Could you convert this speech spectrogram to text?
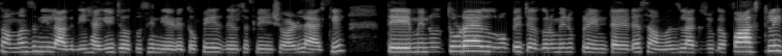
ਸਮਝ ਨਹੀਂ ਲੱਗਦੀ ਹੈਗੀ ਜੋ ਤੁਸੀਂ ਨੇੜੇ ਤੋਂ ਭੇਜਦੇ ਹੋ ਸਕਰੀਨਸ਼ਾਟ ਲੈ ਕੇ। ਤੇ ਮੈਨੂੰ ਥੋੜਾ ਜਿਹਾ ਦੂਰੋਂ ਭੇਜਿਆ ਕਰੋ, ਮੈਨੂੰ ਪ੍ਰਿੰਟ ਹੈ ਜਿਹੜਾ ਸਮਝ ਲੱਗ ਜਾਊਗਾ। ਫਾਸਟਲੀ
